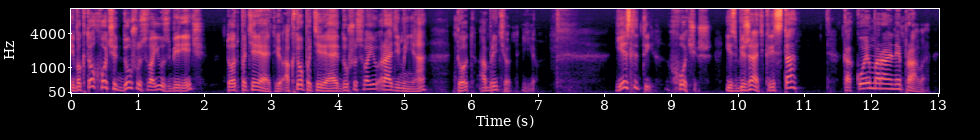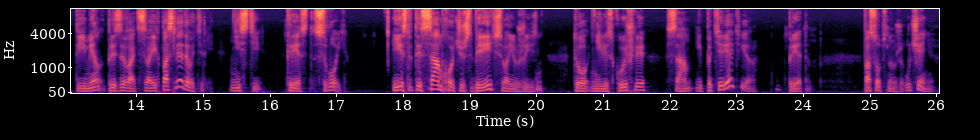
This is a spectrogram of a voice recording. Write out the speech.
Ибо кто хочет душу свою сберечь, тот потеряет ее, а кто потеряет душу свою ради меня, тот обретет ее. Если ты хочешь избежать креста, какое моральное право ты имел призывать своих последователей нести крест свой? Если ты сам хочешь сберечь свою жизнь, то не рискуешь ли сам и потерять ее при этом? По собственному же учению,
